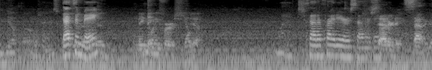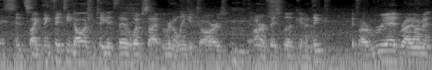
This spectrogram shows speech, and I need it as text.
Mm-hmm. Okay. That's in May? May May. 21st. Yep. Yeah, Might have Is that a Friday or a Saturday? Saturday. Saturdays. And it's like I think fifteen dollars for tickets. They have a website. We're gonna link it to ours mm-hmm. on our Facebook, and I think if I read right on it,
